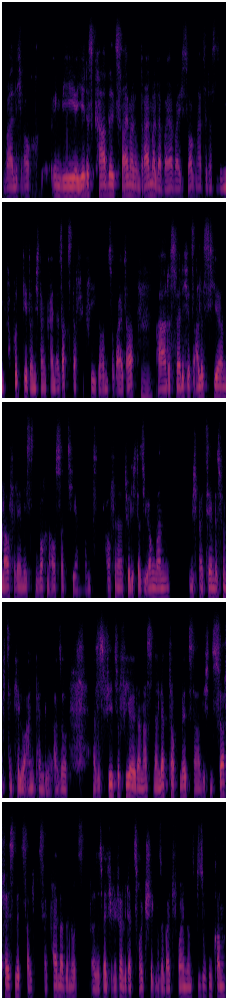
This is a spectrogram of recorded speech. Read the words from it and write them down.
weil ich auch irgendwie jedes Kabel zweimal und dreimal dabei habe, weil ich Sorgen hatte, dass es irgendwie kaputt geht und ich dann keinen Ersatz dafür kriege und so weiter. Mhm. Äh, das werde ich jetzt alles hier im Laufe der nächsten Wochen aussortieren und hoffe natürlich, dass ich irgendwann mich bei 10 bis 15 Kilo einpendel. Also das ist viel zu viel. Dann hast du deinen Laptop mit, da habe ich ein Surface mit, das habe ich bisher keiner benutzt. Also das werde ich auf jeden Fall wieder zurückschicken, sobald Freunde uns besuchen kommen.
